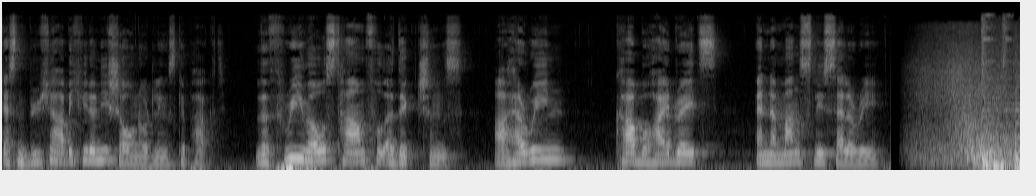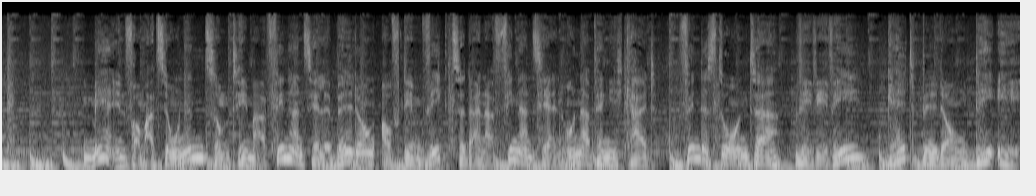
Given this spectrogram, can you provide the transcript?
Dessen Bücher habe ich wieder in die Shownote-Links gepackt. The three most harmful addictions are heroin, carbohydrates and a monthly salary. Mehr Informationen zum Thema finanzielle Bildung auf dem Weg zu deiner finanziellen Unabhängigkeit findest du unter www.geldbildung.de.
